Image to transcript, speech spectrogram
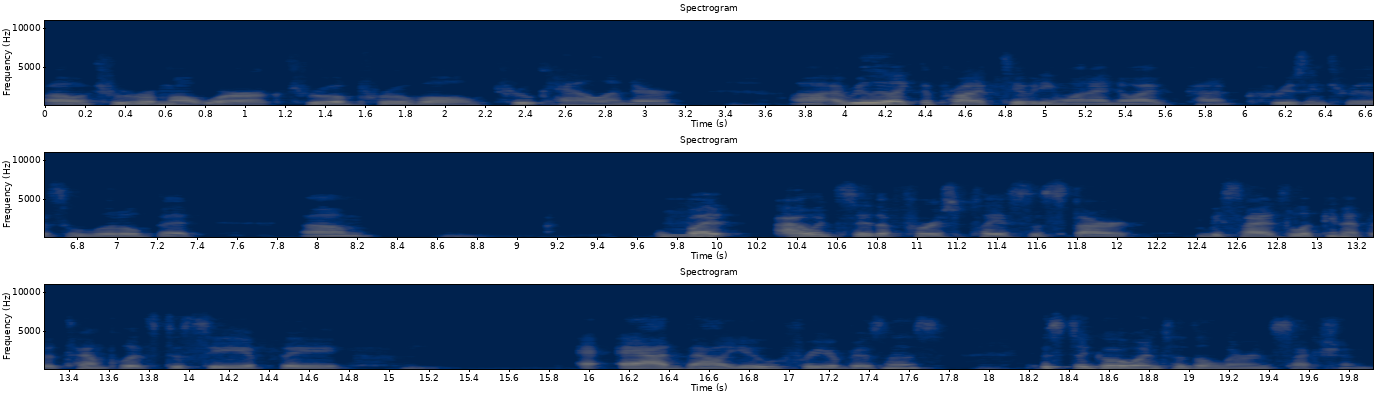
uh, through remote work, through approval, through calendar. Uh, I really like the productivity one. I know I'm kind of cruising through this a little bit. Um, Mm. But I would say the first place to start, besides looking at the templates to see if they add value for your business, is to go into the learn section.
